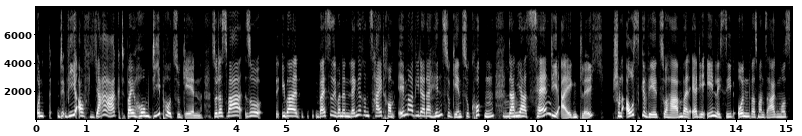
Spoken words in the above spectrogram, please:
und wie auf Jagd bei Home Depot zu gehen. So, das war so über, weißt du, über einen längeren Zeitraum immer wieder dahin zu gehen, zu gucken, dann ja Sandy eigentlich schon ausgewählt zu haben, weil er dir ähnlich sieht und was man sagen muss,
